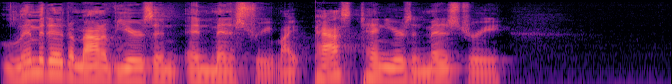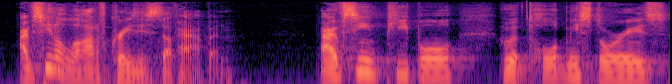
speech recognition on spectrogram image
limited amount of years in, in ministry, my past 10 years in ministry, I've seen a lot of crazy stuff happen. I've seen people who have told me stories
